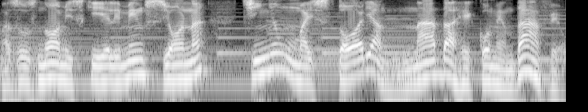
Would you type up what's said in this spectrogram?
Mas os nomes que ele menciona tinham uma história nada recomendável.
